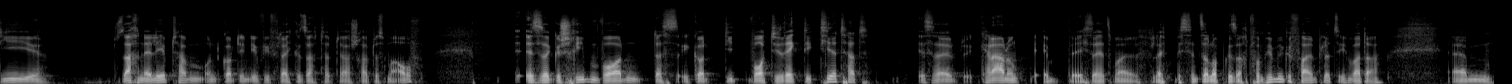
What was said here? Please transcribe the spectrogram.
die Sachen erlebt haben und Gott ihnen irgendwie vielleicht gesagt hat, ja, schreib das mal auf. Ist er geschrieben worden, dass Gott die Wort direkt diktiert hat? Ist er, keine Ahnung, ich sage jetzt mal, vielleicht ein bisschen salopp gesagt, vom Himmel gefallen, plötzlich war da. Ähm,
